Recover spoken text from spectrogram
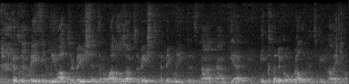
because they're basically observations, and a lot of those observations typically does not have yet a clinical relevance behind them.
